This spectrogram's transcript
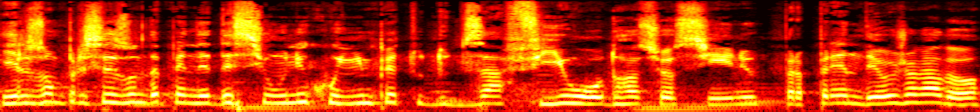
e eles não precisam depender desse único ímpeto do desafio ou do raciocínio pra prender o jogador.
